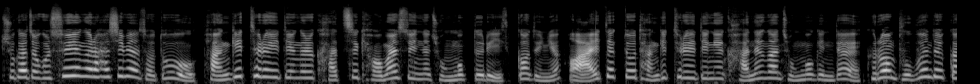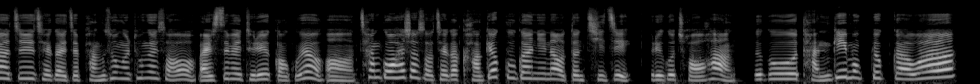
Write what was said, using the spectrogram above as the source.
추가적으로 수익을 하시면서도 단기 트레이딩을 같이 겸할 수 있는 종목들이 있거든요. 어, 아이텍도 단기 트레이딩이 가능한 종목인데 그런 부분들까지 제가 이제 방송을 통해서 말씀을 드릴 거고요. 어, 참고하셔서 제가 가격 구간이나 어떤 지지 그리고 저항 그리고 단기 목표가와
